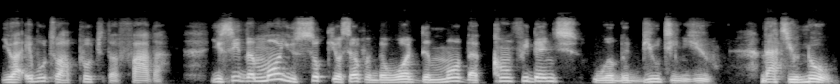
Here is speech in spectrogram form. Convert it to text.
you are able to approach the Father. You see, the more you soak yourself in the word, the more the confidence will be built in you that you know,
